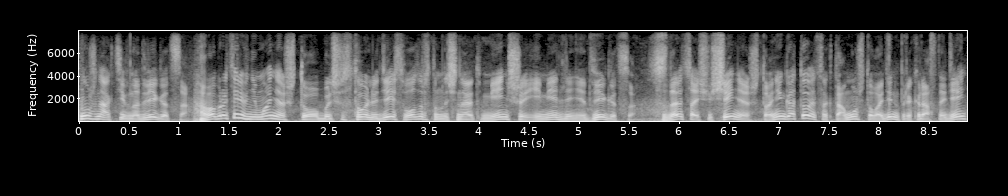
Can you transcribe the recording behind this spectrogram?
нужно активно двигаться. А вы обратили внимание, что большинство людей с возрастом начинают меньше и медленнее двигаться? Создается ощущение, что они готовятся к тому, что в один прекрасный день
